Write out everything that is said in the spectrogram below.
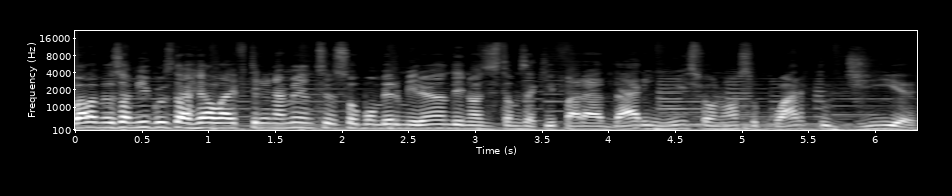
Fala meus amigos da Real Life Treinamentos, eu sou o Bombeiro Miranda e nós estamos aqui para dar início ao nosso quarto dia.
